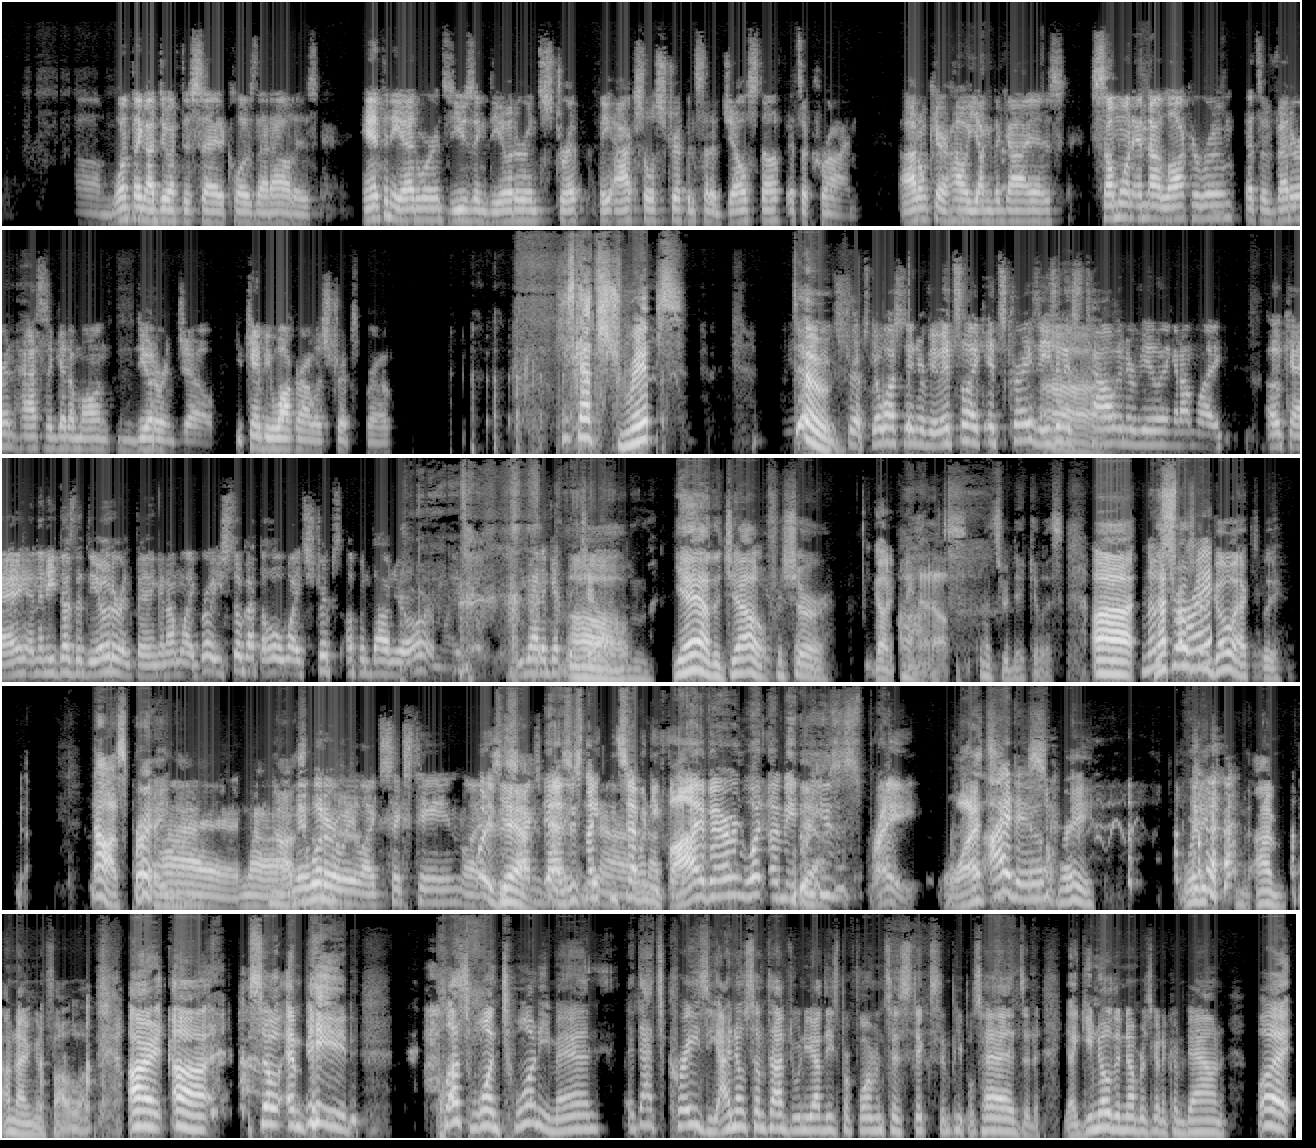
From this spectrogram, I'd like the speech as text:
um, one thing I do have to say to close that out is Anthony Edwards using deodorant strip, the actual strip instead of gel stuff, it's a crime. I don't care how young the guy is. Someone in that locker room that's a veteran has to get him on deodorant gel. You can't be walking around with strips, bro. He's got strips? Dude. Strips. Go watch the interview. It's like, it's crazy. He's in his Uh. towel interviewing, and I'm like, okay. And then he does the deodorant thing, and I'm like, bro, you still got the whole white strips up and down your arm. Like, you got to get the gel. Um, yeah, the gel for sure. You got to clean Oh, that up. That's, that's ridiculous. Uh, No that's where I was spray? going to go, actually. Nah, spray. Nah, man. nah. I mean, not what are we like? Sixteen? Like, What is this? Yeah. Yeah, is body? this Nah, 1975, Erin? What? I mean, who Yeah. uses spray? What? I do. Spray. Where do you, I'm I'm not even gonna follow up. All right. Uh so Embiid plus 120, man. That's crazy. I know sometimes when you have these performances, sticks in people's heads, and like you know the number's gonna come down, but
